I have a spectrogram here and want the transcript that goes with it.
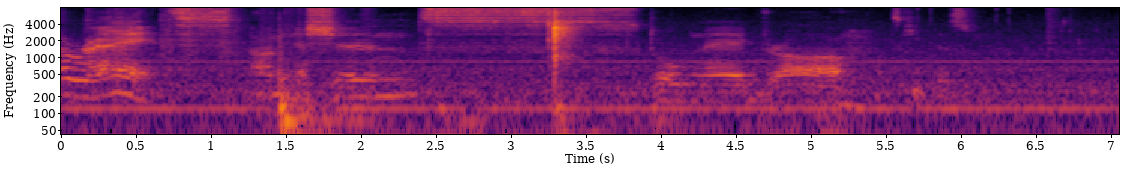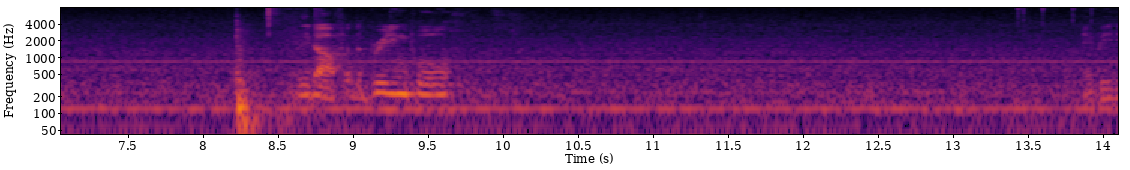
Alright. Omniscience. Golden egg draw. Let's keep this. Lead off with the breeding pool. Maybe.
